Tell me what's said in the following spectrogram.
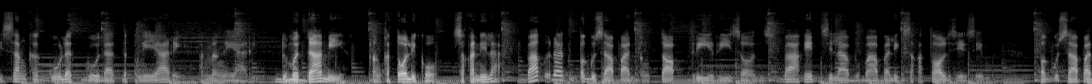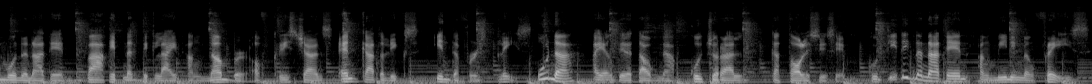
isang kagulat-gulat na pangyayari ang nangyayari. Dumadami ang katoliko sa kanila. Bago natin pag-usapan ang top 3 reasons bakit sila bumabalik sa Catholicism, pag-usapan muna natin bakit nag-decline ang number of Christians and Catholics in the first place. Una ay ang tinatawag na cultural Catholicism. Kung titignan natin ang meaning ng phrase,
